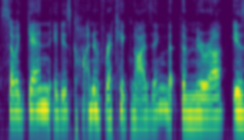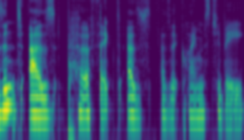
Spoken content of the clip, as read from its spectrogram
so again, it is kind of recognizing that the mirror isn't as perfect as as it claims to be.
